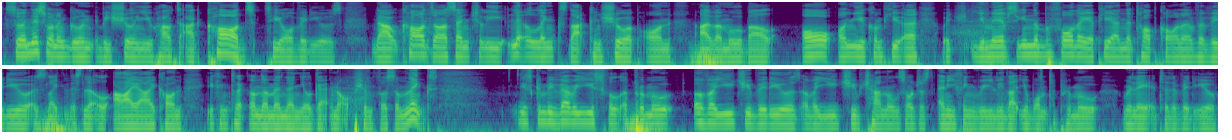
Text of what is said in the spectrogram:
So in this one I'm going to be showing you how to add cards to your videos. Now cards are essentially little links that can show up on either mobile or on your computer which you may have seen them before they appear in the top corner of a video as like this little eye icon you can click on them and then you'll get an option for some links these can be very useful to promote other YouTube videos, other YouTube channels, or just anything really that you want to promote related to the video.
